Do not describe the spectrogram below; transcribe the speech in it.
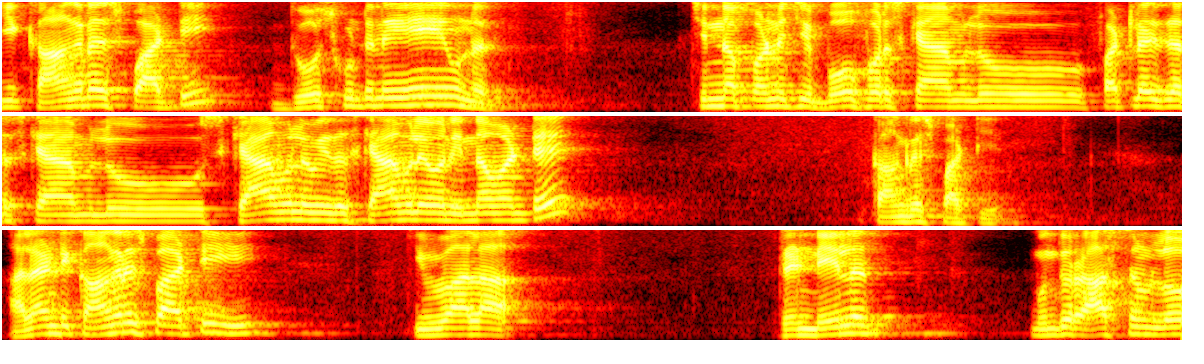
ఈ కాంగ్రెస్ పార్టీ దోచుకుంటూనే ఉన్నది. చిన్నప్పటి నుంచి బోఫర్ స్కామ్లు ఫర్టిలైజర్ స్కామ్లు స్కాముల మీద స్కాములు ఏమైనా విన్నామంటే కాంగ్రెస్ పార్టీ. అలాంటి కాంగ్రెస్ పార్టీ ఇవాళ రెండేళ్ళ ముందు రాష్ట్రంలో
